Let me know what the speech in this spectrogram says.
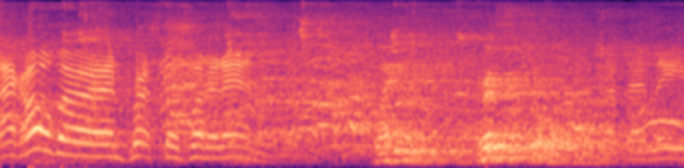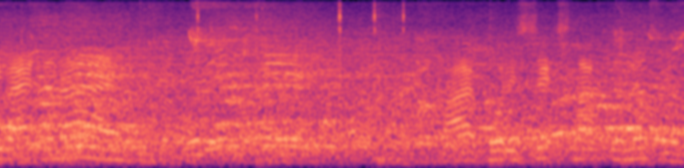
back over, and Bristol put it in. Wayne Bristol. Got that lead back to nine. 5.46 left in this one.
